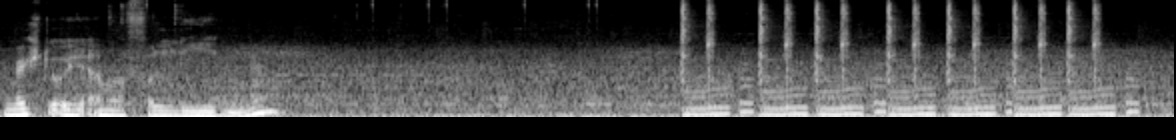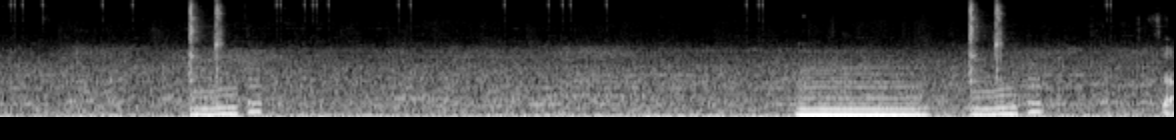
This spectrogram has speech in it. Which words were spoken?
Ich möchte euch einmal verlegen. So.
